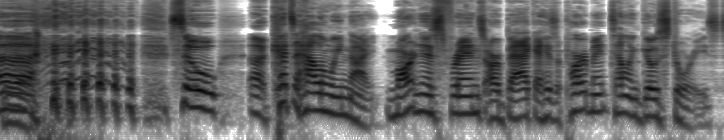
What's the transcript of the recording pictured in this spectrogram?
Uh, so, uh, cut to Halloween night. Martin and his friends are back at his apartment telling ghost stories.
